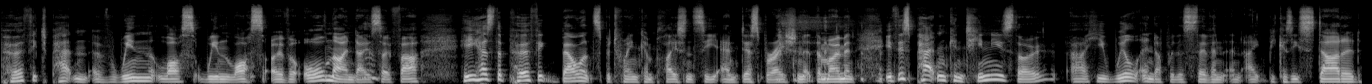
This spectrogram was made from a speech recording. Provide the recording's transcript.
perfect pattern of win, loss, win, loss over all nine days so far. He has the perfect balance between complacency and desperation at the moment. if this pattern continues, though, uh, he will end up with a seven and eight because he started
